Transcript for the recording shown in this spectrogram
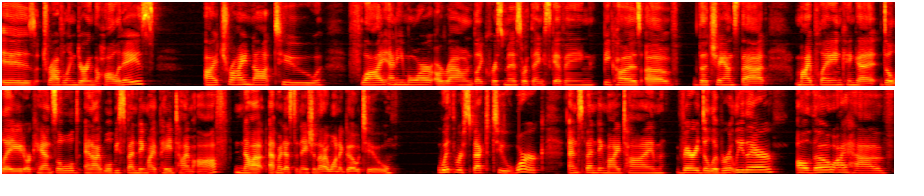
is traveling during the holidays. I try not to fly anymore around like Christmas or Thanksgiving because of the chance that my plane can get delayed or canceled, and I will be spending my paid time off, not at my destination that I want to go to. With respect to work and spending my time very deliberately there, although I have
